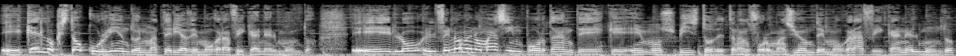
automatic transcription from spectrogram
Eh, ¿Qué es lo que está ocurriendo en materia demográfica en el mundo? Eh, el fenómeno más importante que hemos visto de transformación demográfica en el mundo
